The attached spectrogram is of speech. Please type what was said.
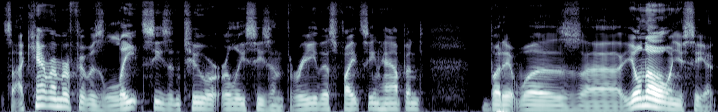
So I can't remember if it was late season two or early season three. This fight scene happened, but it was. Uh, you'll know it when you see it.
